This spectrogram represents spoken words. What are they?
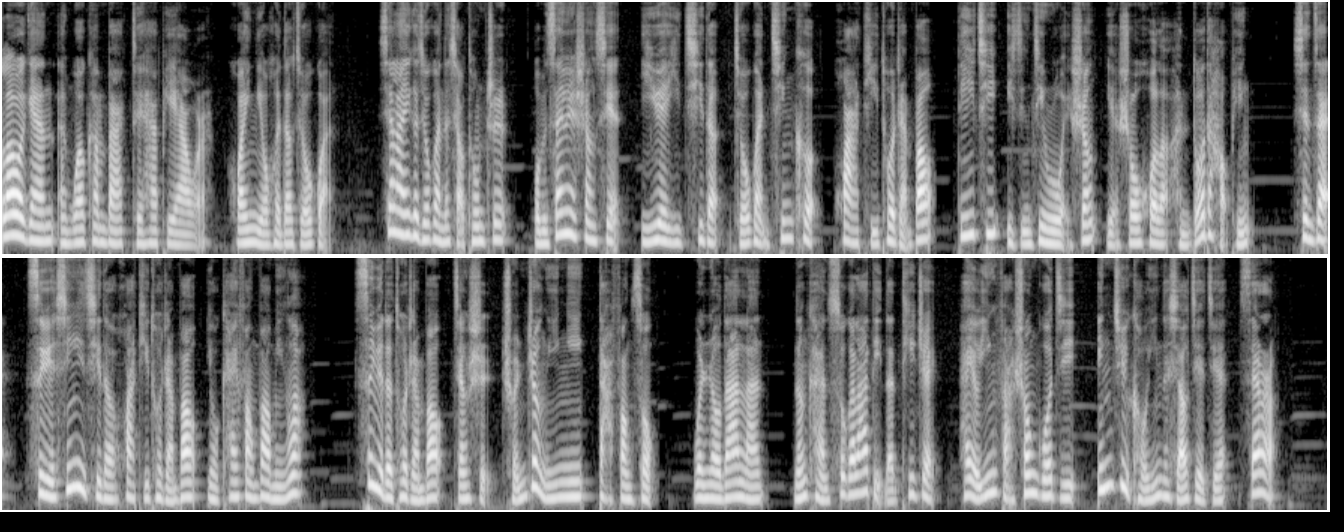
Hello again and welcome back to Happy Hour。欢迎你又回到酒馆。先来一个酒馆的小通知：我们三月上线，一月一期的酒馆轻课话题拓展包，第一期已经进入尾声，也收获了很多的好评。现在四月新一期的话题拓展包又开放报名了。四月的拓展包将是纯正英音大放送，温柔的安澜，能侃苏格拉底的 TJ，还有英法双国籍英剧口音的小姐姐 Sarah。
